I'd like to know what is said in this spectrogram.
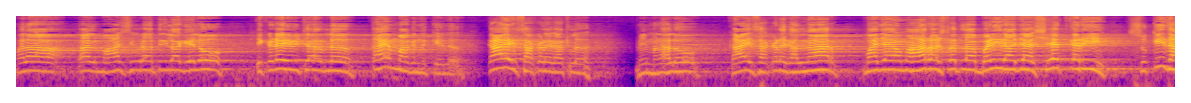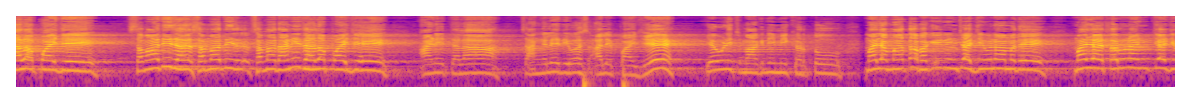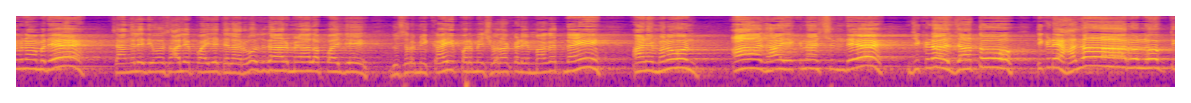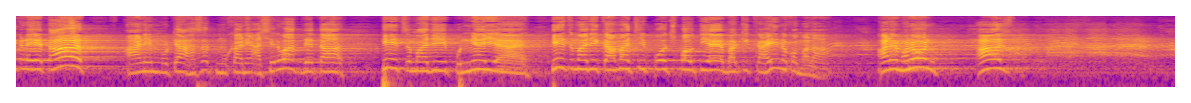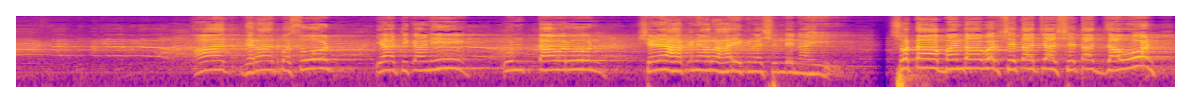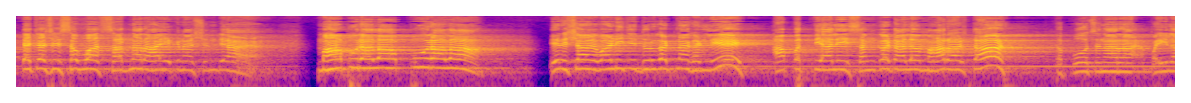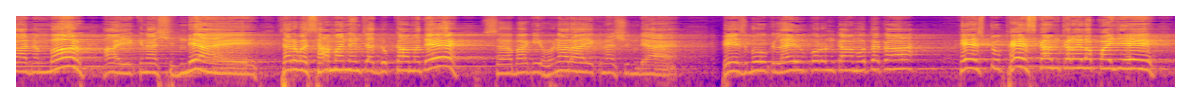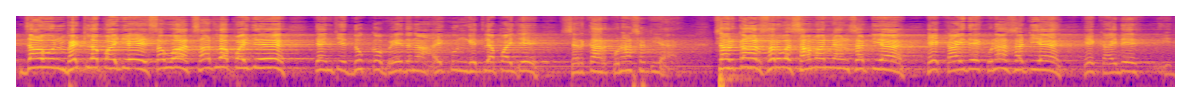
मला काल महाशिवरात्रीला गेलो. तिकडे विचारलं काय मागणं केलं? काय साकडं घातलं? मी म्हणालो काय साकडं घालणार? माझ्या या महाराष्ट्रातला बळीराजा शेतकरी सुखी झाला पाहिजे समाधी झा समाधी समाधानी झाला पाहिजे आणि त्याला चांगले दिवस आले पाहिजे. एवढीच मागणी मी करतो. माझ्या माता भगिनींच्या जीवनामध्ये माझ्या तरुणांच्या जीवनामध्ये चांगले दिवस आले पाहिजे त्याला रोजगार मिळाला पाहिजे. दुसरं मी काही परमेश्वराकडे मागत नाही. आणि म्हणून आज हा एकनाथ शिंदे जिकडं जातो तिकडे हजारो लोक तिकडे येतात आणि मोठ्या हसत मुखाने आशीर्वाद देतात. हीच माझी पुण्याई आहे हीच माझी कामाची पोचपावती आहे बाकी काही नको मला. आणि म्हणून आज आज घरात बसून या ठिकाणी उंटावरून शेळ्या हाकणारा हा एकनाथ शिंदे नाही. स्वतः बांधावर शेताच्या शेतात जाऊन त्याच्याशी संवाद साधणारा हा एकनाथ शिंदे आहे. महापुराला पूर आला. इरशाळवाडीची दुर्घटना घडली. आपत्ती आली संकट आलं महाराष्ट्रात. तर पोचणारा पहिला नंबर हा एकनाथ शिंदे आहे. सर्वसामान्यांच्या दुःखामध्ये सहभागी होणारा एकनाथ शिंदे आहे. फेसबुक लाईव्ह करून काम होतं का? फेस टू फेस काम करायला पाहिजे. जाऊन भेटलं पाहिजे. संवाद साधला पाहिजे. त्यांचे दुःख वेदना ऐकून घेतल्या पाहिजे. सरकार कुणासाठी आहे? सरकार सर्वसामान्यांसाठी आहे. हे कायदे कुणासाठी आहे? हे कायदे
